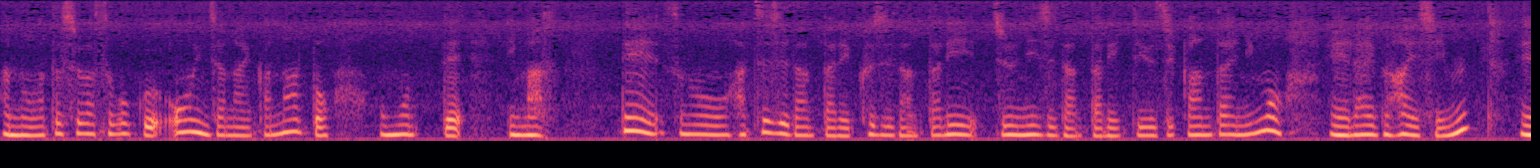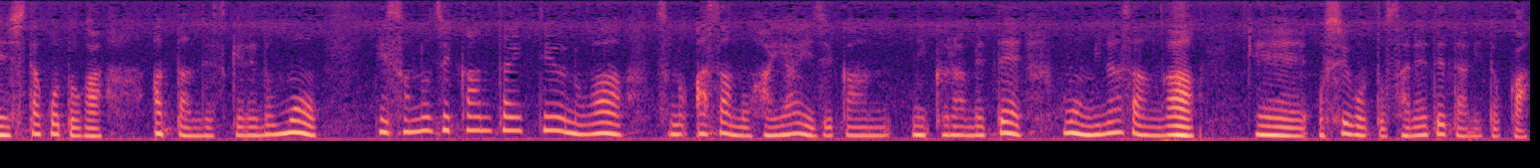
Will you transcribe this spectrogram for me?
あの私はすごく多いんじゃないかなと思っています。でその8時だったり9時だったり12時だったりっていう時間帯にも、えー、ライブ配信、えー、したことがあったんですけれどもでその時間帯っていうのはその朝の早い時間に比べてもう皆さんがえー、お仕事されてたりとか、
